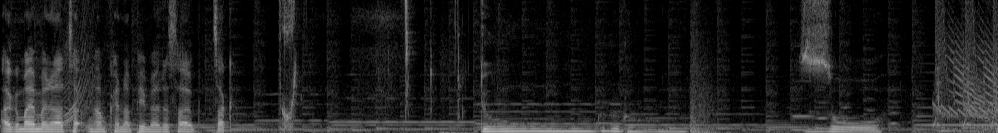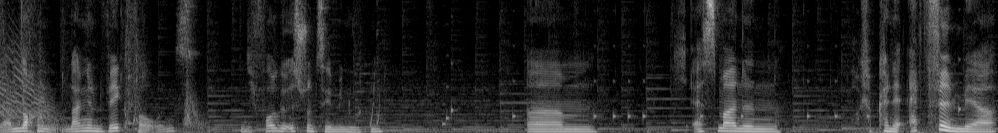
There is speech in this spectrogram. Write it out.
Allgemein meine Attacken haben keine AP mehr, deshalb zack. Du, du, du. So. Wir haben noch einen langen Weg vor uns. Die Folge ist schon 10 Minuten. Ähm, ich esse mal einen... Oh, ich habe keine Äpfel mehr.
